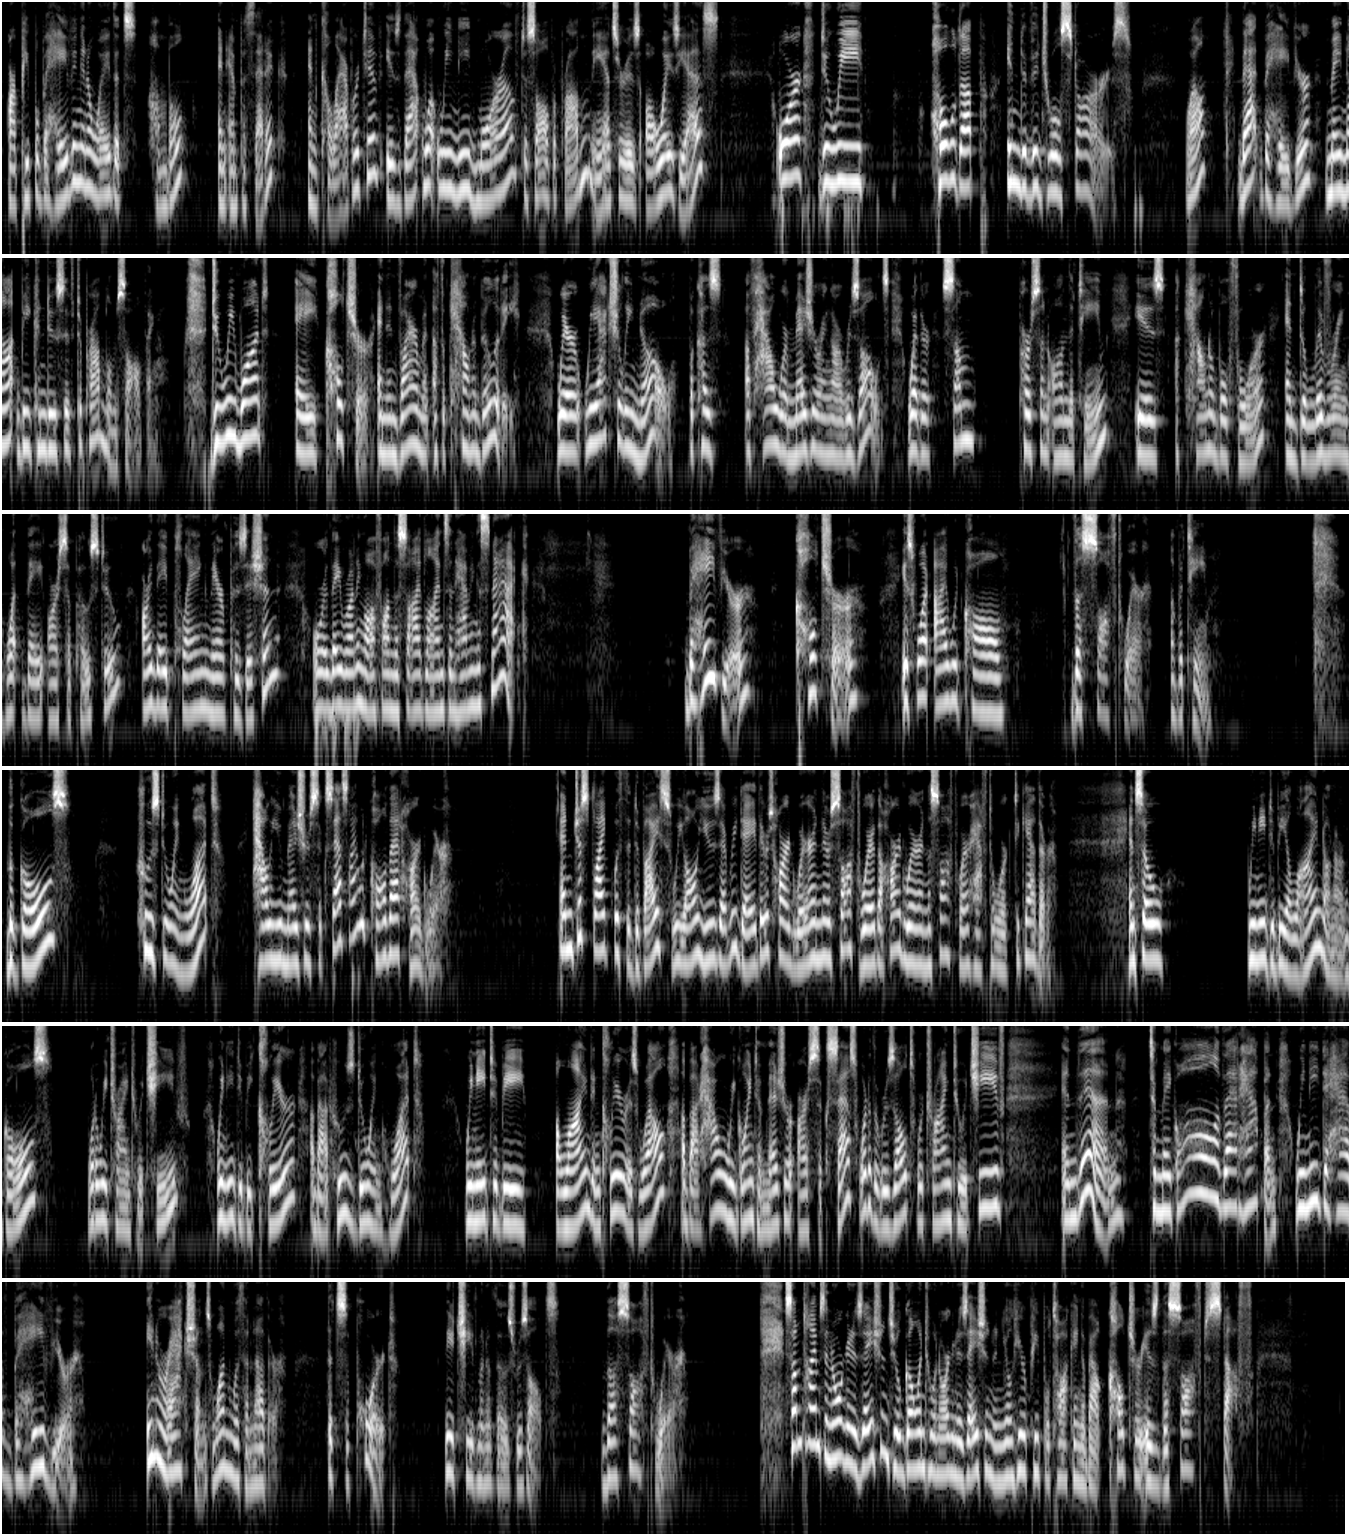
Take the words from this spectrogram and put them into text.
Are people behaving in a way that's humble and empathetic and collaborative? Is that what we need more of to solve a problem? The answer is always yes. Or do we hold up individual stars? Well, that behavior may not be conducive to problem solving. Do we want a culture, an environment of accountability where we actually know because of how we're measuring our results, whether some person on the team is accountable for and delivering what they are supposed to. Are they playing their position or are they running off on the sidelines and having a snack? Behavior, culture, is what I would call the software of a team. The goals, who's doing what, how you measure success, I would call that hardware. And just like with the device we all use every day, there's hardware and there's software. The hardware and the software have to work together. And so we need to be aligned on our goals. What are we trying to achieve? We need to be clear about who's doing what. We need to be aligned and clear as well about how are we going to measure our success, what are the results we're trying to achieve, and then to make all of that happen, we need to have behavior, interactions one with another that support the achievement of those results, the software. Sometimes in organizations, you'll go into an organization and you'll hear people talking about culture is the soft stuff.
